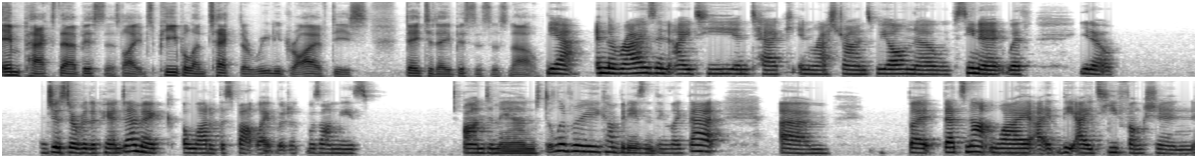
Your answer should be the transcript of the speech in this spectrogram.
impacts their business. Like it's people and tech that really drive these day to day businesses now. Yeah. And the rise in IT and tech in restaurants, we all know, we've seen it with, you know, just over the pandemic, a lot of the spotlight was on these on demand delivery companies and things like that. Um, but that's not why I, the IT function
